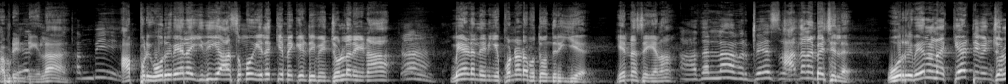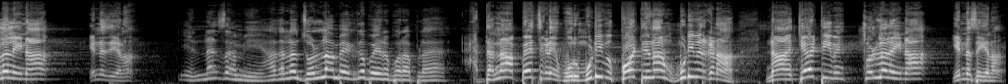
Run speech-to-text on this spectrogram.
அப்படின்றீங்களா? தம்பி. அப்படி ஒருவேளை இதிகாசமும் இலக்கியமே கேட்டு சொல்லலைனா. மேடல நீங்க பொன்னாட பத்து வந்திருக்கீங்க. என்ன செய்யலாம்? அதெல்லாம் அவர் பேசுவார். அதெல்லாம் பேசல. ஒருவேளை நான் கேட்டு இவன் சொல்லலைனா என்ன செய்யலாம்? என்ன சாமி? அதெல்லாம் சொல்லாம எங்க போயிட போறாப்ல அதெல்லாம் பேச்சு கிடையாது ஒரு முடிவு போட்டுனா முடிவு இருக்கணும். நான் கேட்டு இவன் சொல்லலைனா என்ன செய்யலாம்?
